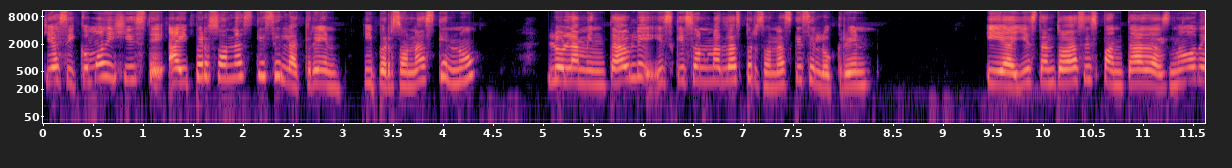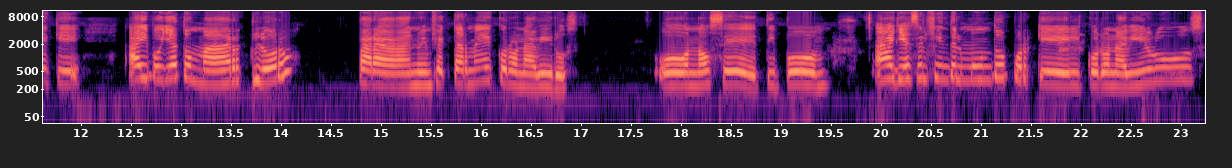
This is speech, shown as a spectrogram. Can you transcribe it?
Que así como dijiste, hay personas que se la creen y personas que no. Lo lamentable es que son más las personas que se lo creen. Y ahí están todas espantadas, ¿no? De que, ay, voy a tomar cloro para no infectarme de coronavirus. O no sé, tipo, ah, ya es el fin del mundo porque el coronavirus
